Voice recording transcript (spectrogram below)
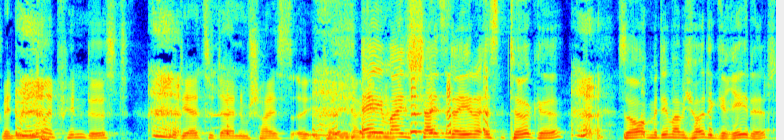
Wenn du niemand findest, der zu deinem scheiß äh, Italiener Ey, geht. mein scheiß Italiener ist ein Türke. So, mit dem habe ich heute geredet.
